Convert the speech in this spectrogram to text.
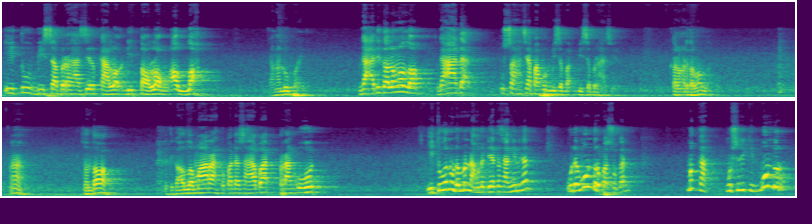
itu bisa berhasil kalau ditolong Allah. Jangan lupa itu. Nggak ditolong Allah, nggak ada usaha siapa pun bisa bisa berhasil. Kalau nggak ditolong Allah. Nah, contoh, ketika Allah marah kepada sahabat perang Uhud, itu kan udah menang, udah di atas angin kan, udah mundur pasukan, Mekah musyrikin mundur.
